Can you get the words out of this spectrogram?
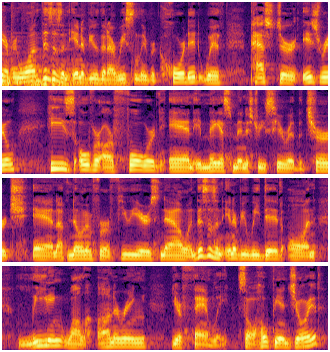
Hey everyone, this is an interview that I recently recorded with Pastor Israel. He's over our Forward and Emmaus ministries here at the church, and I've known him for a few years now. And this is an interview we did on leading while honoring your family. So I hope you enjoy it,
